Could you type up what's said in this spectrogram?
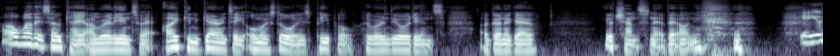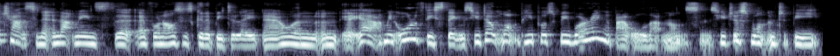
oh, well, it's okay. I'm really into it. I can guarantee almost always people who are in the audience are going to go, you're chancing it a bit, aren't you? yeah, you're chancing it. And that means that everyone else is going to be delayed now. And, and yeah, I mean, all of these things, you don't want people to be worrying about all that nonsense. You just want them to be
